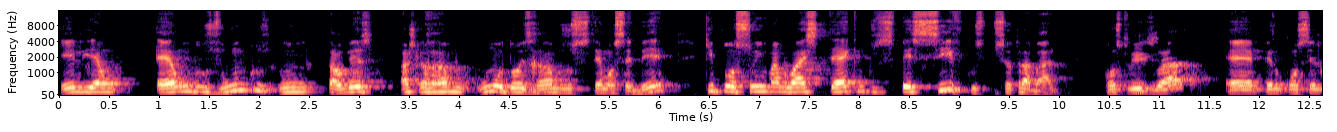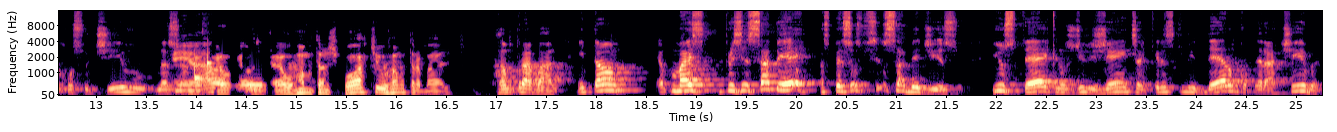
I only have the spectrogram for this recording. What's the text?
ele é um, é um dos únicos, um, talvez, acho que é o ramo, um ou dois ramos do sistema OCB que possuem manuais técnicos específicos para o seu trabalho, construídos Sim. lá é, pelo Conselho Consultivo Nacional. É, é, é, é, o ramo transporte e o ramo trabalho. Ramo trabalho. Então, mas precisa saber, as pessoas precisam saber disso. E os técnicos, os dirigentes, aqueles que lideram cooperativa,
